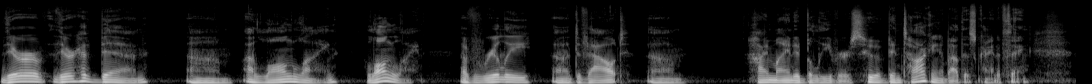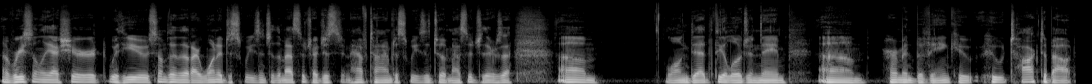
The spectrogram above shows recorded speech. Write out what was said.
There are there have been um, a long line, a long line of really uh, devout, um, high-minded believers who have been talking about this kind of thing. Uh, recently, I shared with you something that I wanted to squeeze into the message. I just didn't have time to squeeze into a message. There's a um, long dead theologian named um, Herman Bavinck who who talked about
